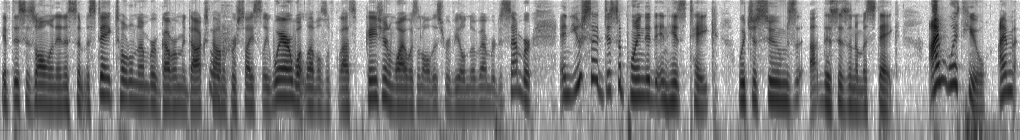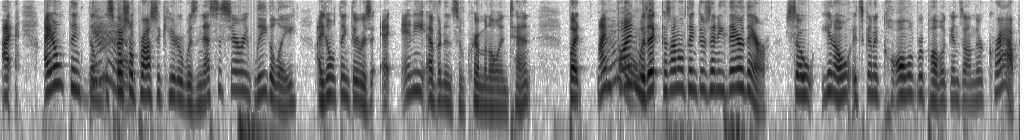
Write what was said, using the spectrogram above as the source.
If this is all an innocent mistake, total number of government docs found and precisely where, what levels of classification, why wasn't all this revealed November, December? And you said disappointed in his take, which assumes uh, this isn't a mistake. I'm with you. I'm. I. I don't think the Yeah. special prosecutor was necessary legally. I don't think there is a- any evidence of criminal intent, but I'm fine with it because I don't think there's any there there. So you know, it's going to call Republicans on their crap.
